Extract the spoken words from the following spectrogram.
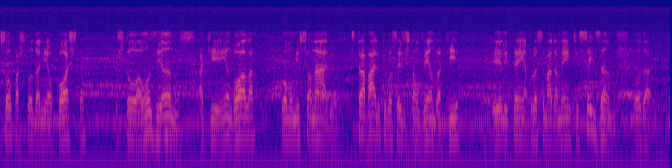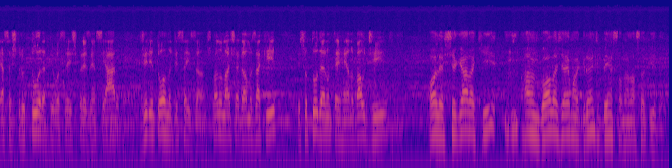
Eu sou o pastor Daniel Costa, estou há 11 anos aqui em Angola como missionário. Esse trabalho que vocês estão vendo aqui, ele tem aproximadamente seis anos. Toda essa estrutura que vocês presenciaram gira em torno de seis anos. Quando nós chegamos aqui, isso tudo era um terreno baldio. Olha, chegar aqui a Angola já é uma grande bênção na nossa vida.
